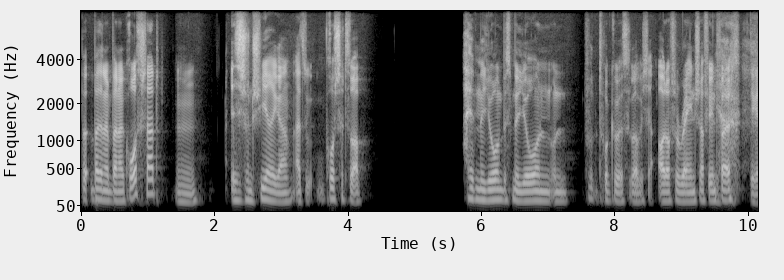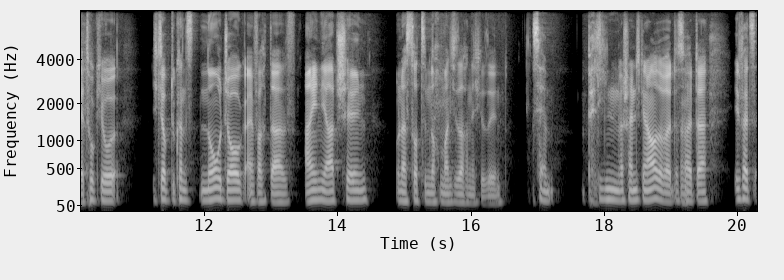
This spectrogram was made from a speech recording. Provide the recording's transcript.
bei, einer- bei einer Großstadt Mhm. ist es schon schwieriger. Also Großstadt so ab halben Millionen bis Millionen und Tokio ist, glaube ich, out of the range auf jeden Ja. Fall. Digga, Tokio, ich glaube, du kannst no joke einfach da ein Jahr chillen und hast trotzdem noch manche Sachen nicht gesehen. Ist ja in Berlin wahrscheinlich genauso, weil das Ja. halt da, jedenfalls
